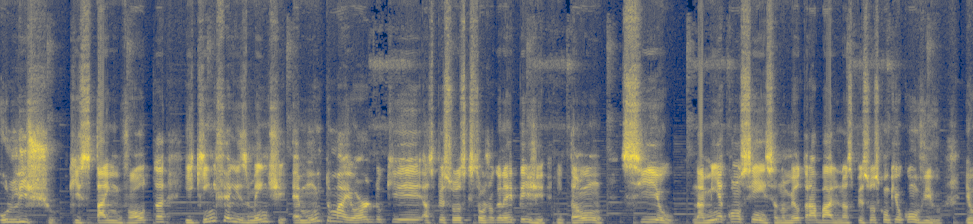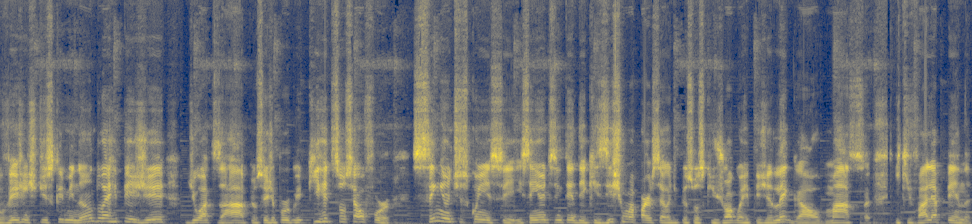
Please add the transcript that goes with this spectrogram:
o lixo que está em volta e que infelizmente é muito maior do que as pessoas que estão jogando RPG. Então, se eu na minha consciência, no meu trabalho, nas pessoas com que eu convivo, eu vejo gente discriminando o RPG de WhatsApp, ou seja, por que rede social for, sem antes conhecer e sem antes entender que existe uma parcela de pessoas que jogam RPG legal, massa e que vale a pena,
